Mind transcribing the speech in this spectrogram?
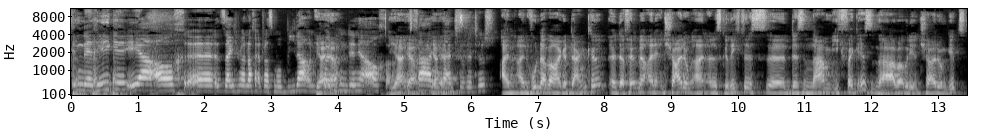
in der Regel eher auch, äh, sage ich mal, noch etwas mobiler und ja, könnten ja. den ja auch äh, ja, tragen, rein theoretisch. Ein, ein wunderbarer Gedanke. Äh, da fällt mir eine Entscheidung ein eines Gerichtes, äh, dessen Namen ich vergessen habe, aber die Entscheidung gibt's.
